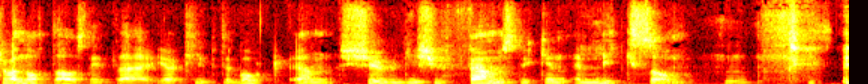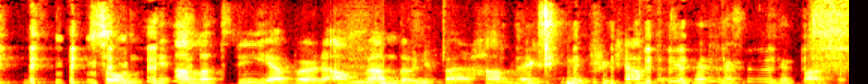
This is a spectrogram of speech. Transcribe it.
tror det var något avsnitt där jag klippte bort en 20-25 stycken liksom. Som vi alla tre började använda ungefär halvvägs in i programmet. Jag vet inte varför.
